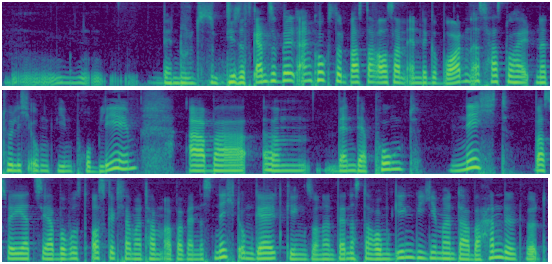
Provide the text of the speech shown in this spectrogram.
wenn du dir das ganze Bild anguckst und was daraus am Ende geworden ist, hast du halt natürlich irgendwie ein Problem. Aber ähm, wenn der Punkt nicht, was wir jetzt ja bewusst ausgeklammert haben, aber wenn es nicht um Geld ging, sondern wenn es darum ging, wie jemand da behandelt wird,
